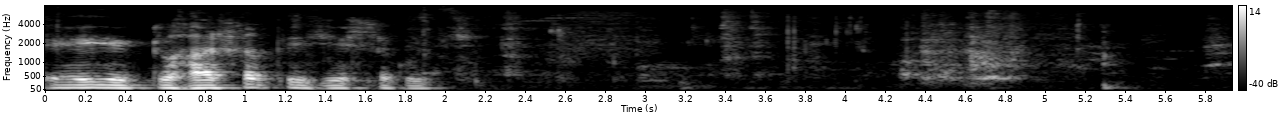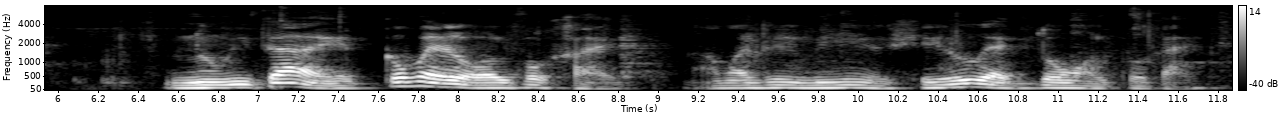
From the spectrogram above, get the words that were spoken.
এই একটু হাসাতে চেষ্টা করছি। নমিতা একেবারে অল্প খায়। আমাদের মেয়ে, সেও একদম অল্প খায়।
